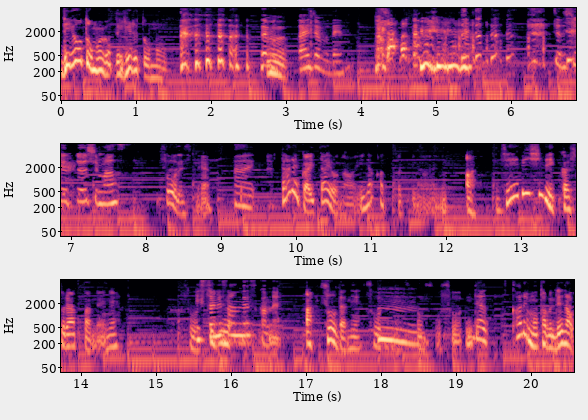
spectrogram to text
出ようと思えば出れると思う でも、うん大丈夫です。ちょっと集中します。そうですね。はい。誰かいたよな？いなかったっけな？あ JBC で一回それあったんだよね。そう石谷さんですかね。あそうだね。そうだね、うん。そうそうそう。で彼も多分出な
